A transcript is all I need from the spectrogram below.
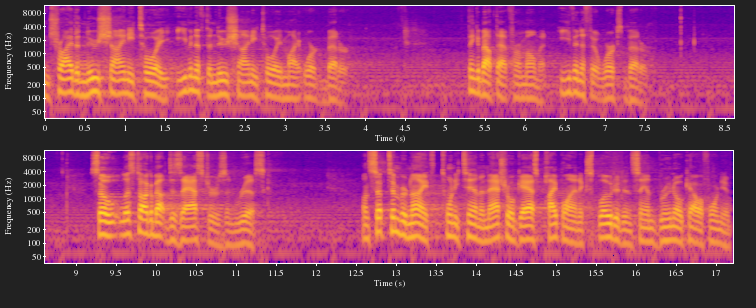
and try the new shiny toy, even if the new shiny toy might work better. Think about that for a moment, even if it works better. So let's talk about disasters and risk. On September 9th, 2010, a natural gas pipeline exploded in San Bruno, California,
